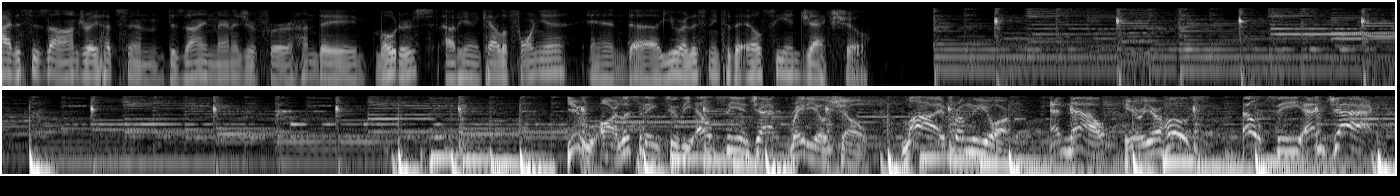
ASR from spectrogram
Hi, this is uh, Andre Hudson, design manager for Hyundai Motors out here in California, and uh, you are listening to the LC and Jack Show. You are listening to the LC and Jack Radio Show, live from New York. And now, here are your hosts, LC and Jack.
